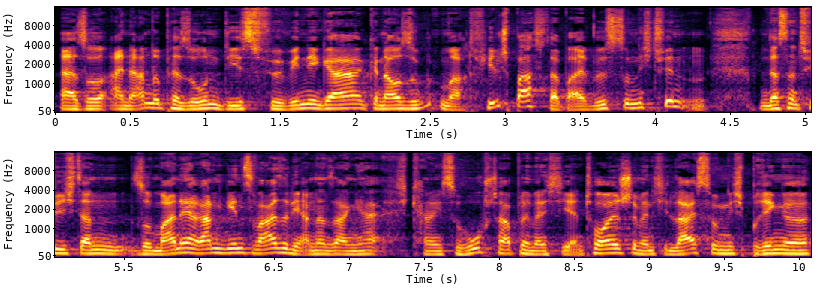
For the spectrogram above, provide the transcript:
also eine andere Person, die es für weniger genauso gut macht. Viel Spaß dabei, wirst du nicht finden. Und das ist natürlich dann so meine Herangehensweise. Die anderen sagen, ja, ich kann nicht so hochstapeln, wenn ich die enttäusche, wenn ich die Leistung nicht bringe.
